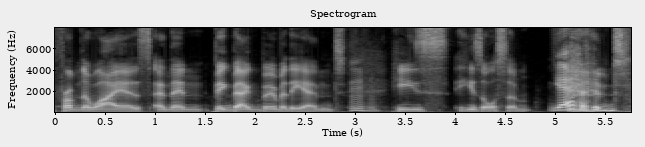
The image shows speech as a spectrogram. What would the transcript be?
from the wires, and then Big Bang Boom at the end. He's he's awesome. Mm-hmm. Yeah. and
